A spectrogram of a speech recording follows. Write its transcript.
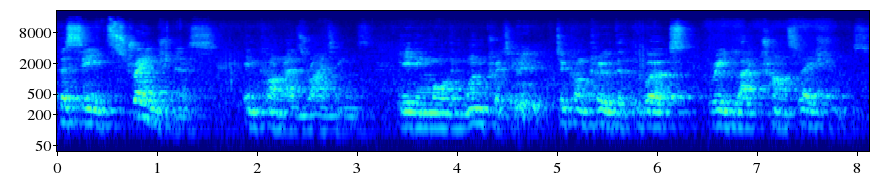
perceived strangeness in Conrad's writings, leading more than one critic to conclude that the works read like translations.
